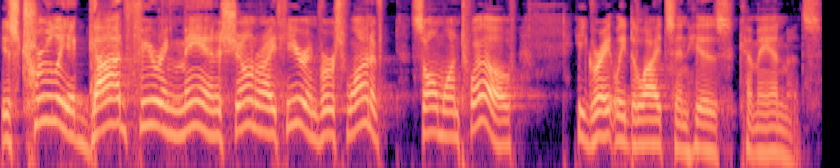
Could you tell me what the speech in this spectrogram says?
is truly a God fearing man, is shown right here in verse 1 of Psalm 112. He greatly delights in his commandments.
